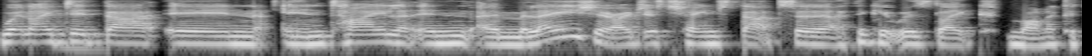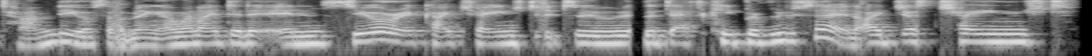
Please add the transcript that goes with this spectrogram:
When I did that in in Thailand, in, in Malaysia, I just changed that to I think it was like Monica Tandy or something. And when I did it in Zurich, I changed it to the Death Keeper of Lucerne. I just changed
